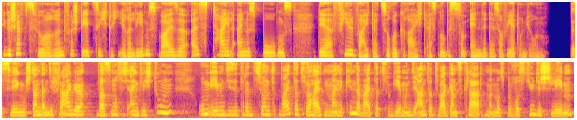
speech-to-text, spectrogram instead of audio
Die Geschäftsführerin versteht sich durch ihre Lebensweise als Teil eines Bogens, der viel weiter zurückreicht als nur bis zum Ende der Sowjetunion. Deswegen stand dann die Frage, was muss ich eigentlich tun, um eben diese Tradition weiterzuerhalten, meine Kinder weiterzugeben? Und die Antwort war ganz klar, man muss bewusst jüdisch leben,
